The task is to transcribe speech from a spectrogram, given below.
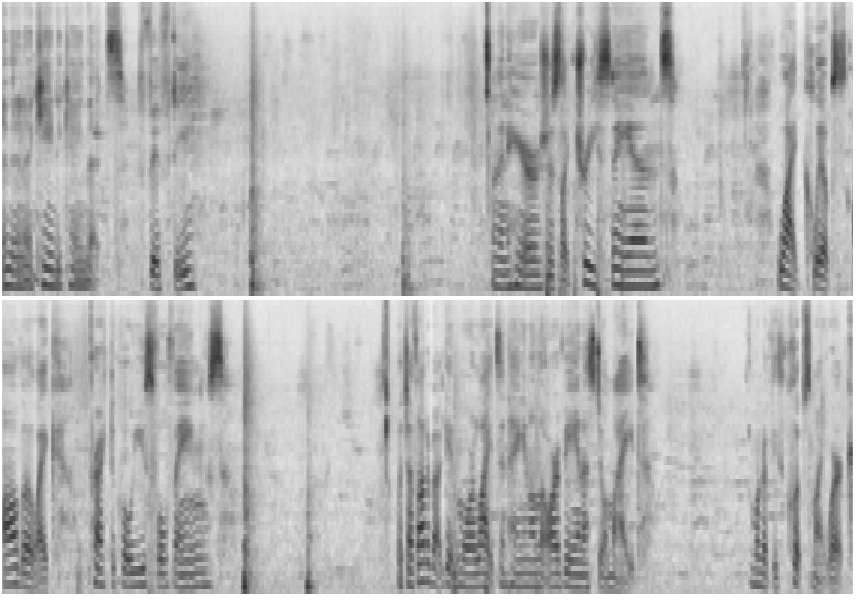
And then a candy cane that's 50. And then here's just like tree stands, light clips, all the like practical, useful things. Which I thought about getting more lights and hanging on the RV, and I still might. I wonder if these clips might work.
